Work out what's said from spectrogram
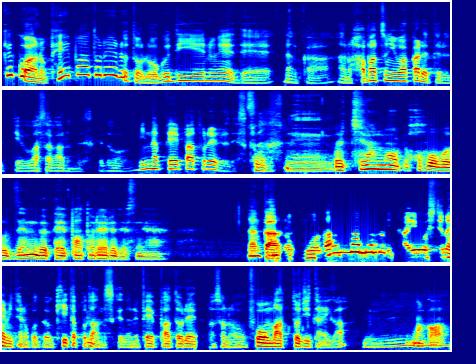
結構あのペーパートレールとログ DNA でなんかあの派閥に分かれてるっていう噂があるんですけどみんなペーパートレールですか？そうですね。うちはもうほぼ全部ペーパートレイルですね。なんかあのモダンなものに対応してないみたいなことを聞いたことあるんですけどねペーパートレールのそのフォーマット自体がなんか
